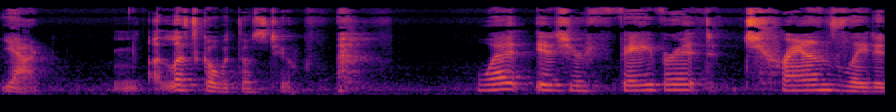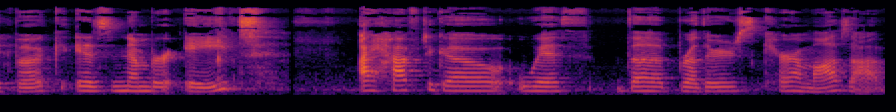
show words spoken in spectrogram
Yeah, let's go with those two. What is your favorite translated book is number eight. I have to go with the brothers Karamazov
